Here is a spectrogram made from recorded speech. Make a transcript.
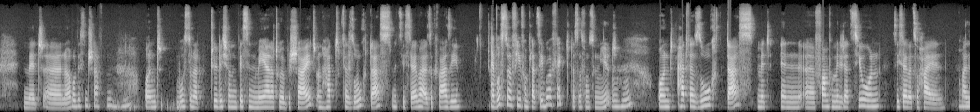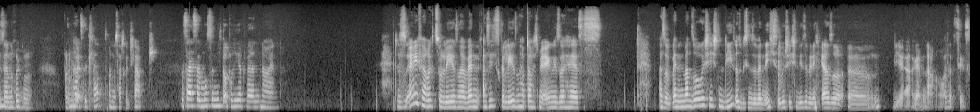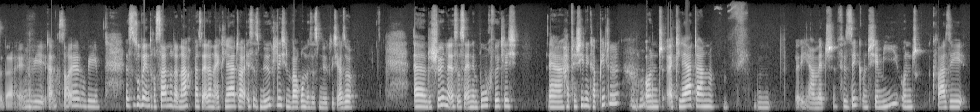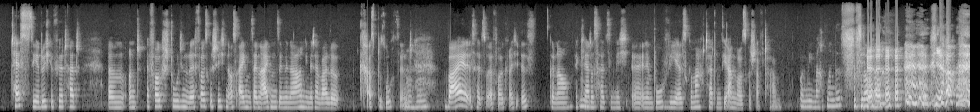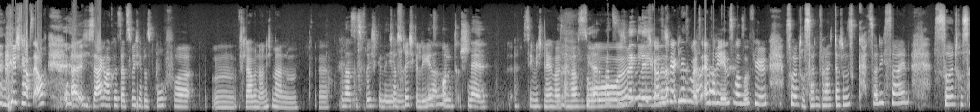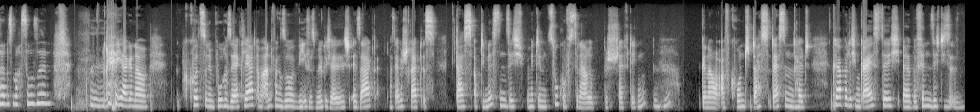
mit äh, Neurowissenschaften mhm. und wusste natürlich schon ein bisschen mehr darüber Bescheid und hat versucht, das mit sich selber, also quasi, er wusste viel vom Placebo-Effekt, dass das funktioniert mhm. und hat versucht, das mit in äh, Form von Meditation sich selber zu heilen, quasi mhm. seinen Rücken. Und, und hat es geklappt? Und es hat geklappt. Das heißt, er musste nicht operiert werden? Nein. Das ist irgendwie verrückt zu lesen. Wenn, als ich es gelesen habe, dachte ich mir irgendwie so, hey, es ist. Also, wenn man so Geschichten liest, also beziehungsweise wenn ich so Geschichten lese, bin ich eher so, ähm, ja, genau, was erzählst du da irgendwie? Da muss doch irgendwie. Das ist super interessant und danach, was er dann erklärt, war, ist es möglich und warum ist es möglich? Also, äh, das Schöne ist, dass er in dem Buch wirklich er hat verschiedene Kapitel mhm. und erklärt dann ja, mit Physik und Chemie und quasi Tests, die er durchgeführt hat ähm, und Erfolgsstudien oder Erfolgsgeschichten aus eigen, seinen eigenen Seminaren, die mittlerweile krass besucht sind, mhm. weil es halt so erfolgreich ist. Genau, erklärt mhm. es halt ziemlich äh, in dem Buch, wie er es gemacht hat und wie andere es geschafft haben. Und wie macht man das? ja, ich habe es auch. Äh, ich sage mal kurz dazu, ich habe das Buch vor, ich glaube, noch nicht mal einem. Äh, du hast es frisch gelesen. Ich habe es frisch gelesen. Ja, und schnell. Ziemlich schnell, weil es einfach so. Ja, du weglesen, ich konnte es nicht weglesen, weil es einfach jedes Mal so viel so interessant war. Ich dachte, das kann doch nicht sein. So interessant, das macht so Sinn. ja, genau kurz zu dem Buch. Also er erklärt am Anfang so, wie ist es möglich. Er sagt, was er beschreibt, ist, dass Optimisten sich mit dem Zukunftsszenario beschäftigen. Mhm. Genau, aufgrund das, dessen halt körperlich und geistig äh, befinden sich diese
